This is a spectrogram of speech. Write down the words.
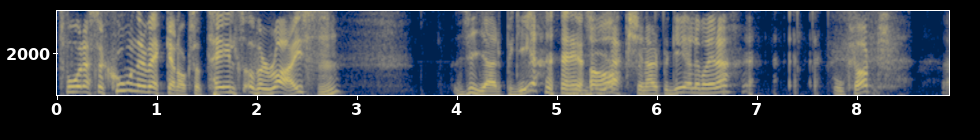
två recensioner i veckan också. Tales of Arise. JRPG. J-action-RPG, eller vad är det? Oklart. Eh,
